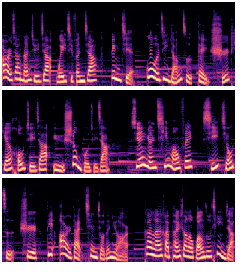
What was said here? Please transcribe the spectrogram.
二家男爵家为其分家，并且过继养子给池田侯爵家与盛伯爵家。嫌疑人亲王妃喜久子是第二代庆久的女儿，看来还攀上了皇族亲家。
